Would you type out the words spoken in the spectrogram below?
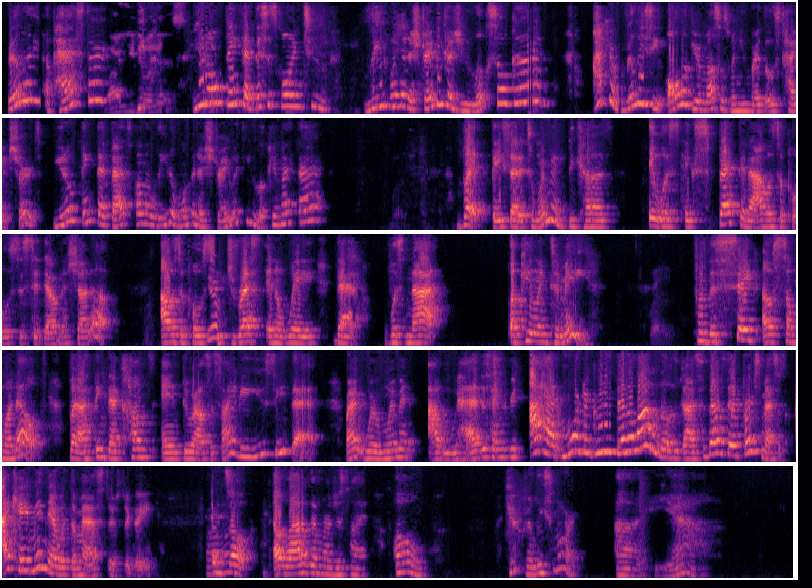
Really? A pastor? Why are you doing this? You don't think that this is going to lead women astray because you look so good? I can really see all of your muscles when you wear those tight shirts. You don't think that that's going to lead a woman astray with you looking like that? But they said it to women because it was expected I was supposed to sit down and shut up. I was supposed yeah. to dress in a way that was not appealing to me right. for the sake of someone else. But I think that comes in throughout society. You see that, right? Where women, I, we had the same degree. I had more degrees than a lot of those guys. So that was their first master's. I came in there with a master's degree. Uh-huh. And so a lot of them are just like, oh, you're really smart. Uh, yeah.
